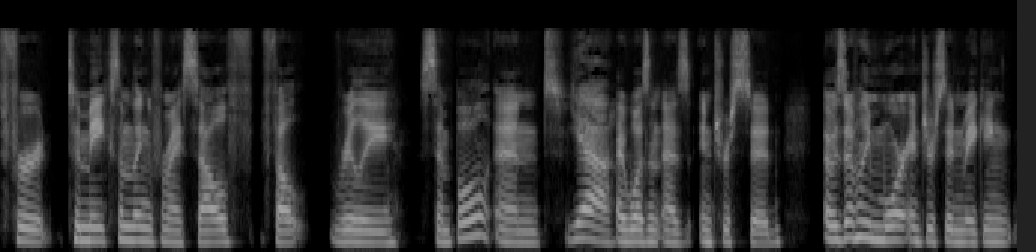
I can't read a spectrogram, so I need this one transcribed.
for to make something for myself felt really simple and Yeah. I wasn't as interested. I was definitely more interested in making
